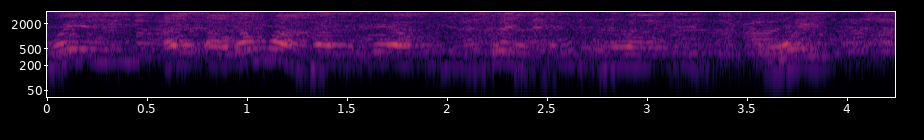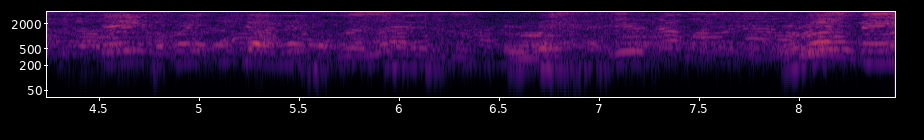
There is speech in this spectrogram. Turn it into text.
wai alƙalan wasa da gaya musu su zo su canza ta wani wai kamar inda Rodney,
